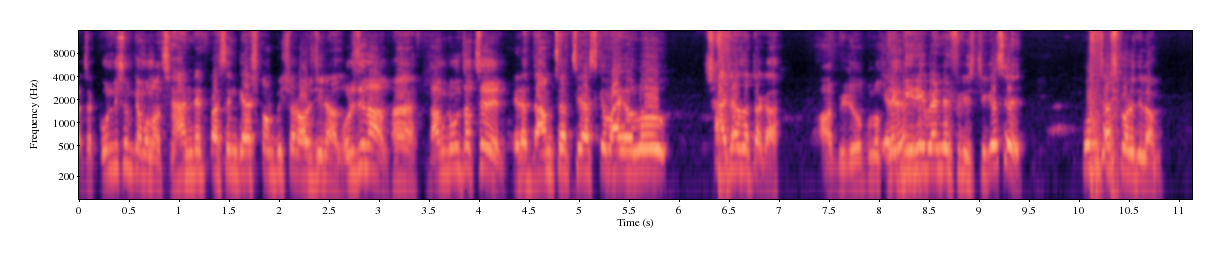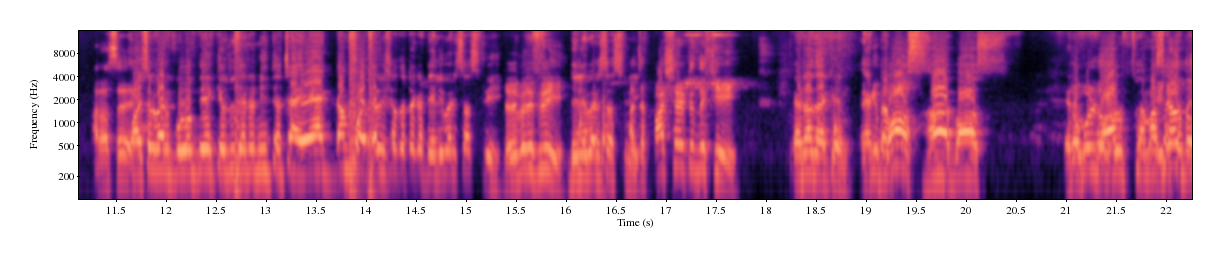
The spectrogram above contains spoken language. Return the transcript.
আচ্ছা কন্ডিশন কেমন আছে? Hundred percent gas computer original original হ্যাঁ। দাম কেমন চাচ্ছেন? এটা দাম চাচ্ছি আজকে ভাই হলো ষাট হাজার টাকা। আর ভিডিও এটা গিরি ব্র্যান্ডের ফ্রিজ ঠিক আছে? পঞ্চাশ করে দিলাম। আর আছে? ফয়সাল ভাইয়ের ব্লগ দিয়ে কেউ যদি এটা নিতে চায় একদম পঁয়তাল্লিশ হাজার টাকা delivery charge free delivery free delivery charge free আচ্ছা পাশে একটা দেখি। এটা দেখেন একটা বস হ্যাঁ বস এটা ডবল। ফেমাস এটা একটা তো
